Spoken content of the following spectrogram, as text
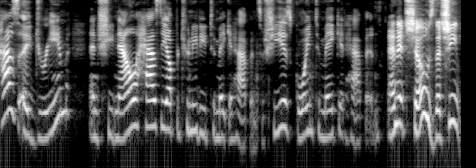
has a dream and she now has the opportunity to make it happen. So she is going to make it happen. And it shows that she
